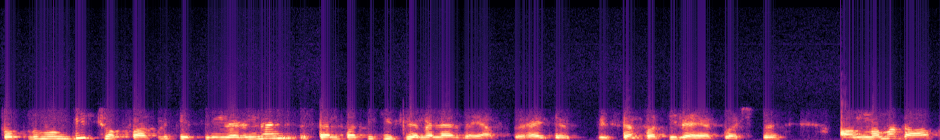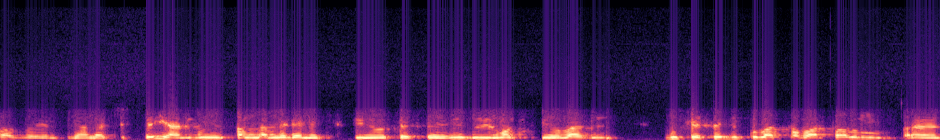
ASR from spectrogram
toplumun birçok farklı kesimlerinden sempatik izlemeler de yaptı. Herkes bir sempatiyle yaklaştı. Anlama daha fazla ön plana çıktı. Yani bu insanlar ne demek istiyor, seslerini duyurmak istiyorlar. Bu sese bir kulak kabartalım e,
